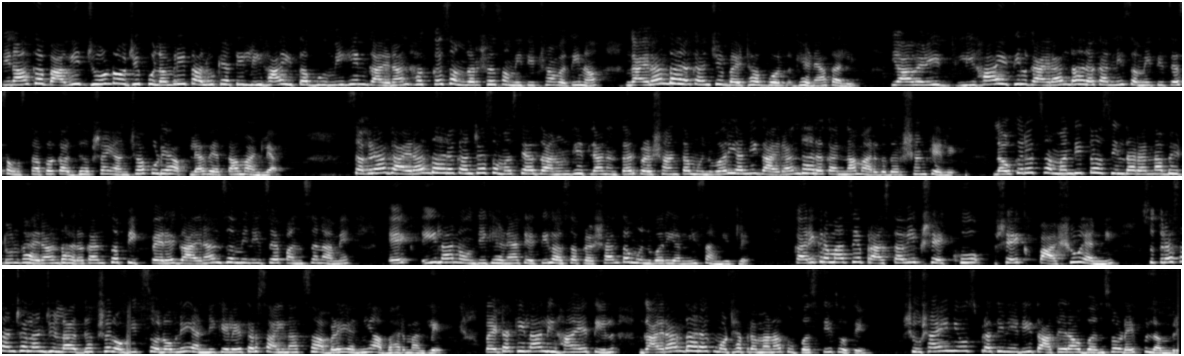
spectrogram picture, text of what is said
दिनांक बावीस जून रोजी फुलंब्री तालुक्यातील लिहा इथं भूमिहीन गायरान हक्क संघर्ष समितीच्या वतीनं गायरानधारकांची बैठक बोल घेण्यात आली. यावेळी लिहा येथील गायरानधारकांनी समितीचे संस्थापक अध्यक्ष यांच्यापुढे आपल्या व्यथा मांडल्या. सगळ्या गायरानधारकांच्या समस्या जाणून घेतल्यानंतर प्रशांत मुनवर यांनी गायरानधारकांना मार्गदर्शन केले. लवकरच संबंधित तहसीलदारांना भेटून गायरानधारकांचं पीक पेरे गायरान जमिनीचे पंचनामे एक ईला नोंदी घेण्यात येतील असं प्रशांत मुनवर यांनी सांगितले. कार्यक्रमाचे प्रास्ताविक शेखू शेख पाशू यांनी सूत्रसंचालन जिल्हाध्यक्ष रोहित सोनवणे यांनी केले तर साईनाथ साबळे यांनी आभार मानले. बैठकीला लिहा येथील गायरानधारक मोठ्या प्रमाणात उपस्थित होते. शिवशाही न्यूज प्रतिनिधी तातेराव बनसोडे फुलंब्री.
